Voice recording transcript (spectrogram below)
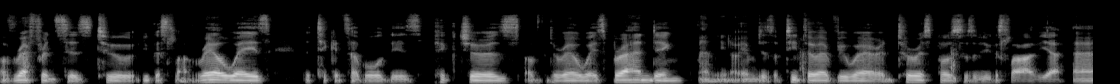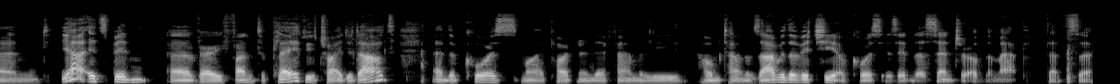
of references to Yugoslav railways the tickets have all these pictures of the railway's branding and, you know, images of Tito everywhere and tourist posters of Yugoslavia. And yeah, it's been uh, very fun to play it. We've tried it out. And of course, my partner and their family, hometown of Zavidovici, of course, is in the center of the map. That's uh,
